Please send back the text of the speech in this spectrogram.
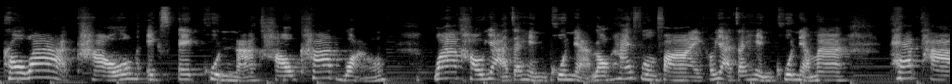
เพราะว่าเขา expect คุณนะ เขาคาดหวัง ว่าเขาอยากจะเห็นคุณเนี่ยร้องไห้ฟูมไฟายเขาอยากจะเห็นคุณเนี่ยมาแทบเท้า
